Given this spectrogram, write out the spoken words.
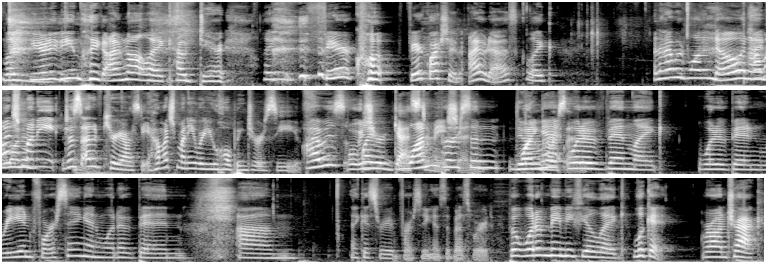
Like you know what I mean? Like I'm not like how dare like fair qu- fair question. I would ask like, and I would want to know. And how I'd much wanna, money? Just out of curiosity, how much money were you hoping to receive? I was. What was like, your One guesstimation? person One doing person. it would have been like would have been reinforcing and would have been, um, I guess reinforcing is the best word, but would have made me feel like, look it, we're on track.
